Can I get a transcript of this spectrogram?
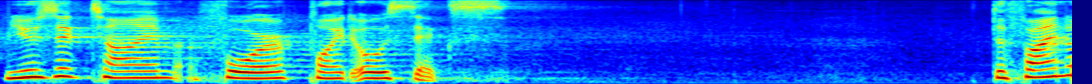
Music time 4.06. The final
